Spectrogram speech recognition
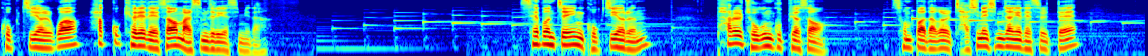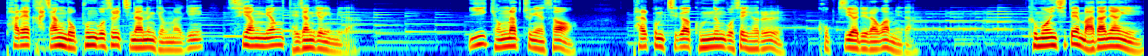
곡지혈과 합곡혈에 대해서 말씀드리겠습니다. 세 번째인 곡지혈은 팔을 조금 굽혀서 손바닥을 자신의 심장에 댔을 때 팔의 가장 높은 곳을 지나는 경락이 수양명 대장경입니다. 이 경락 중에서 팔꿈치가 굽는 곳의 혈을 곡지혈이라고 합니다. 금원시대 마다냥이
